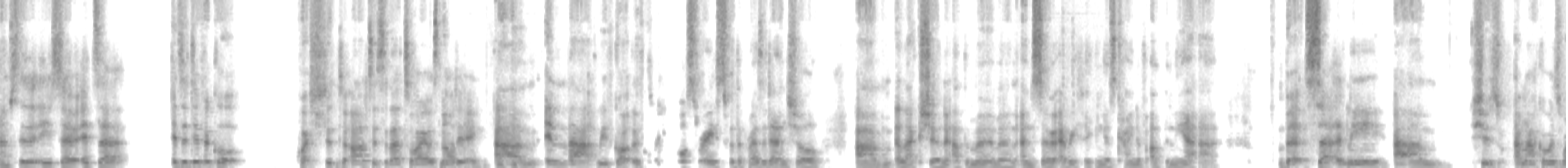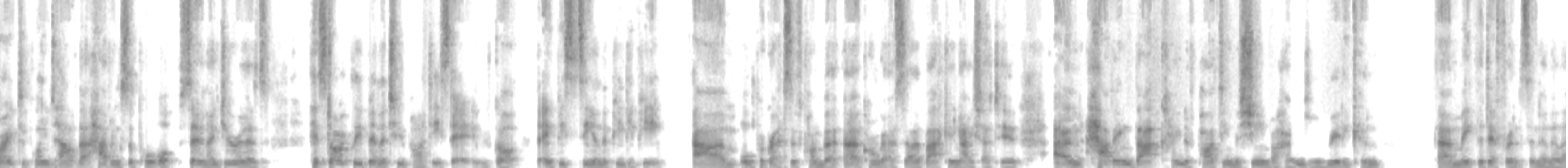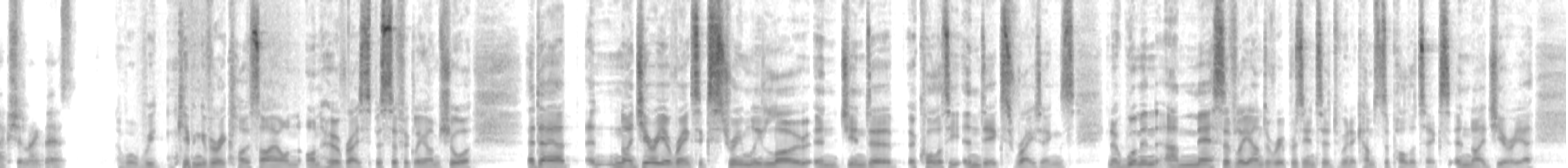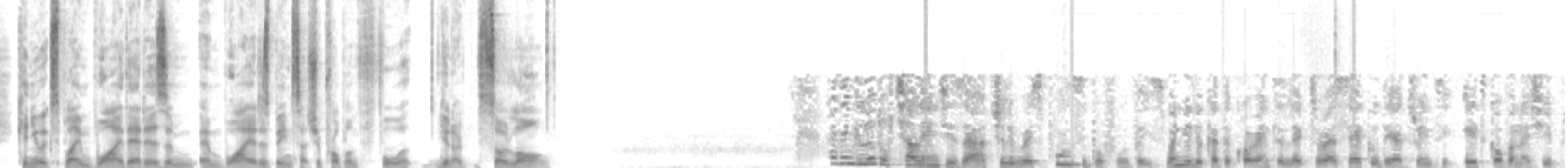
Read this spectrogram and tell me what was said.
Absolutely. So it's a it's a difficult question to answer, so that's why I was nodding. Um, in that we've got a three-horse race for the presidential um, election at the moment, and so everything is kind of up in the air. But certainly, um, she's Amaka was right to point out that having support. So Nigeria's historically been a two-party state. We've got the APC and the PDP. Um, all progressive uh, Congress uh, backing Aishatu, and having that kind of party machine behind you really can um, make the difference in an election like this. Well, be keeping a very close eye on, on her race specifically, I'm sure. Idayat, Nigeria ranks extremely low in gender equality index ratings. You know, women are massively underrepresented when it comes to politics in Nigeria. Can you explain why that is and, and why it has been such a problem for, you know, so long? I think a lot of challenges are actually responsible for this. When you look at the current electoral cycle, there are 28 governorship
